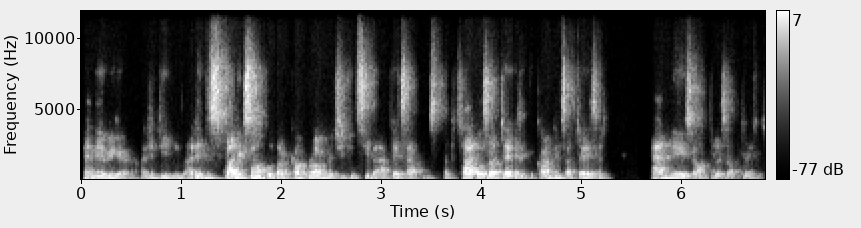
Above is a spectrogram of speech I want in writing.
And there we go. I didn't even I didn't spell example.com wrong, but you can see the updates happens. The title's updated, the content's updated, and the example is updated.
